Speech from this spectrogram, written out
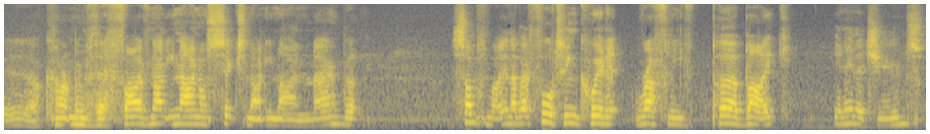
I can't remember if they're five ninety nine or six ninety nine now, but something like that, about fourteen quid it roughly per bike in inner tubes.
